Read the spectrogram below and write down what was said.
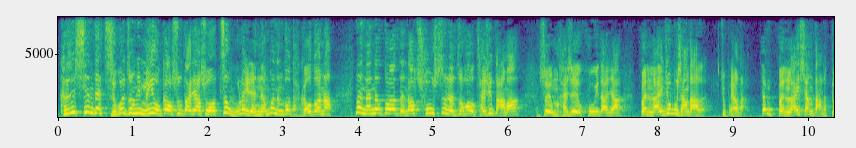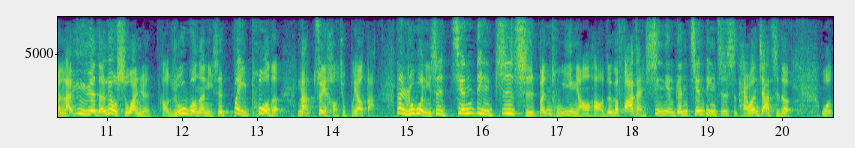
可是现在指挥中心没有告诉大家说这五类人能不能够打高端呢？那难道都要等到出事了之后才去打吗？所以我们还是呼吁大家，本来就不想打的就不要打。”但本来想打的，本来预约的六十万人，好，如果呢你是被迫的，那最好就不要打。但如果你是坚定支持本土疫苗，哈，这个发展信念跟坚定支持台湾价值的，我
